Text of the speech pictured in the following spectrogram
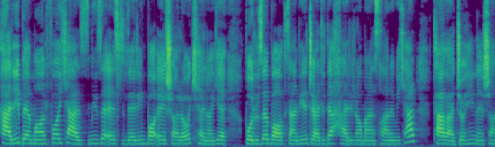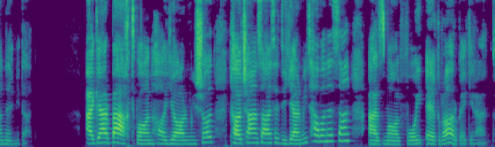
هری به مالفوی که از میز اسلیدرین با اشاره و کنایه بروز بافتنی جدید هری را مسخره می‌کرد توجهی نشان نمی‌داد اگر بخت با آنها یار می‌شد تا چند ساعت دیگر می توانستند از مالفوی اقرار بگیرند.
